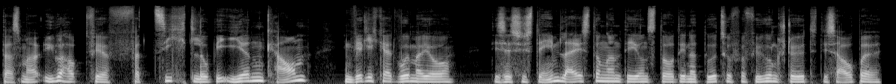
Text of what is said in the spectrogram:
dass man überhaupt für Verzicht lobbyieren kann? In Wirklichkeit wollen wir ja diese Systemleistungen, die uns da die Natur zur Verfügung stellt, die saubere,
